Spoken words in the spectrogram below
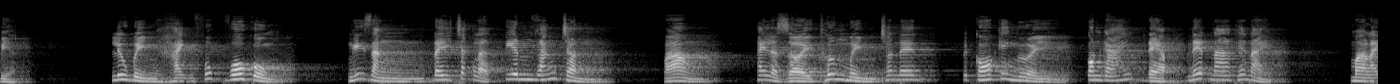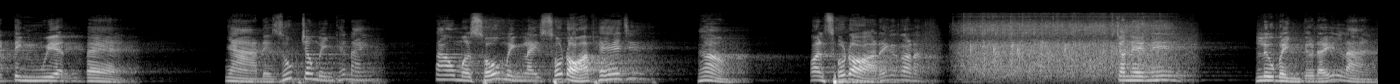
biệt. Lưu bình hạnh phúc vô cùng nghĩ rằng đây chắc là tiên giáng trần phải không? hay là rời thương mình cho nên mới có cái người con gái đẹp nết na thế này mà lại tình nguyện về nhà để giúp cho mình thế này? Sao mà số mình lại số đỏ thế chứ Thấy không? Con số đỏ đấy các con ạ. Cho nên ý, lưu bình từ đấy là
